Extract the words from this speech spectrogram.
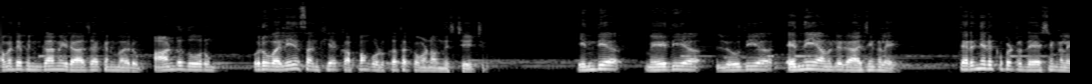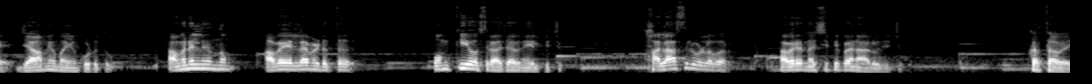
അവന്റെ പിൻഗാമി രാജാക്കന്മാരും ആണ്ടുതോറും ഒരു വലിയ സംഖ്യ കപ്പം കൊടുക്കത്തക്കവണ്ണം നിശ്ചയിച്ചു. ഇന്ത്യ മേദിയ ലൂതിയ എന്നീ അവന്റെ രാജ്യങ്ങളെ തിരഞ്ഞെടുക്കപ്പെട്ട ദേശങ്ങളെ ജാമ്യമായും കൊടുത്തു. അവനിൽ നിന്നും അവയെല്ലാം എടുത്ത് ഒംകിയോസ് രാജാവിനെ ഏൽപ്പിച്ചു. ഹലാസിലുള്ളവർ അവരെ നശിപ്പിക്കാൻ ആലോചിച്ചു. കർത്താവെ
